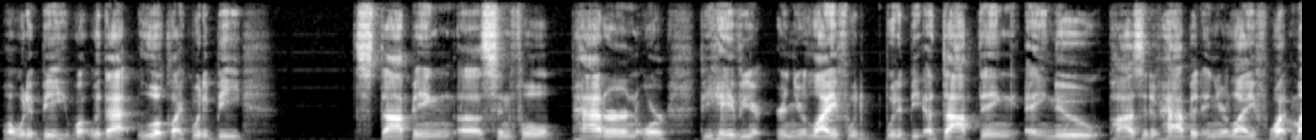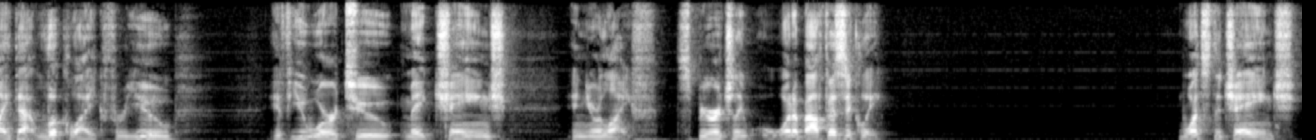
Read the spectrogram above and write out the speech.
What would it be? What would that look like? Would it be stopping a sinful pattern or behavior in your life? Would would it be adopting a new positive habit in your life? What might that look like for you if you were to make change in your life? Spiritually. What about physically? What's the change?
